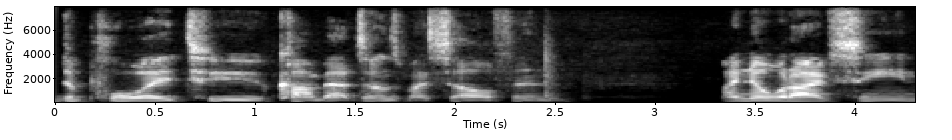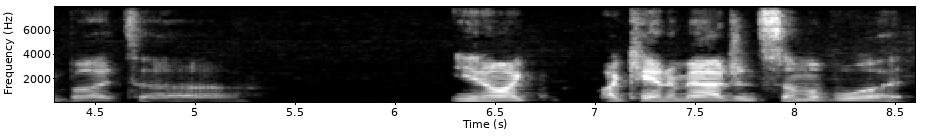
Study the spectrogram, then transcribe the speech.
deployed to combat zones myself, and I know what I've seen, but uh, you know, I I can't imagine some of what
